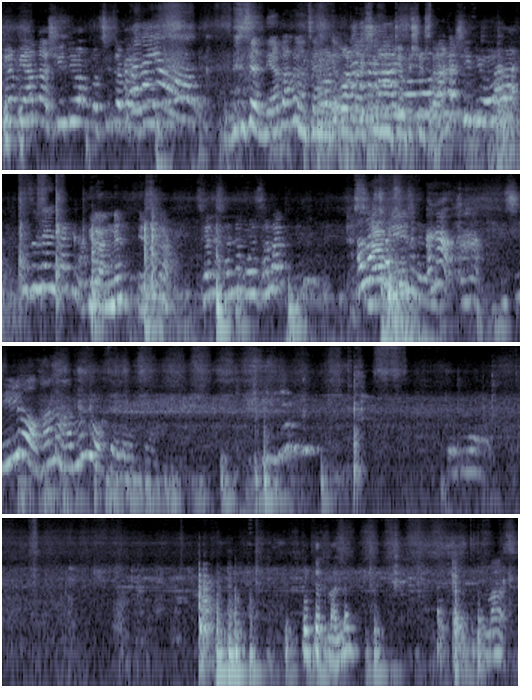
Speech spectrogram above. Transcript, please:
Ben bir yandan şey diyorum da size ben Sen niye bakıyorsun? Sen de orada şirince pişirsen. Bana şey diyor. Bir anne. Esra. Seni sen de koysalar. Esra bir. Bir şey yok. Hani hamur yok senin. Dur tepme annem. Olmaz.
